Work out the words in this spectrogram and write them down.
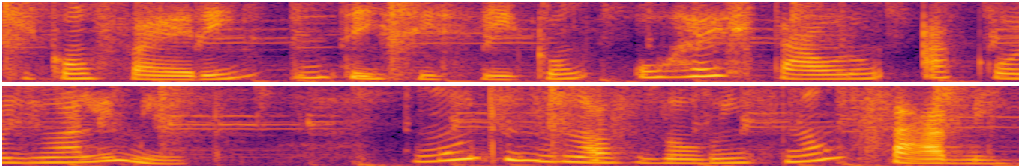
que conferem, intensificam ou restauram a cor de um alimento. Muitos dos nossos ouvintes não sabem,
